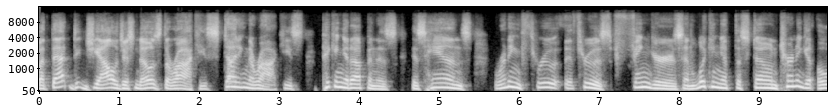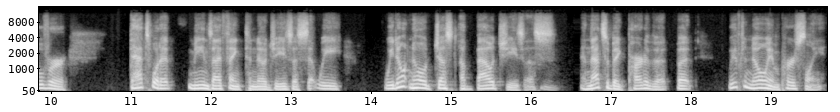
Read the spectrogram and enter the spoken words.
but that geologist knows the rock. He's studying the rock. He's picking it up in his his hands running through through his fingers and looking at the stone turning it over. That's what it means i think to know jesus that we we don't know just about jesus mm. and that's a big part of it but we have to know him personally.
